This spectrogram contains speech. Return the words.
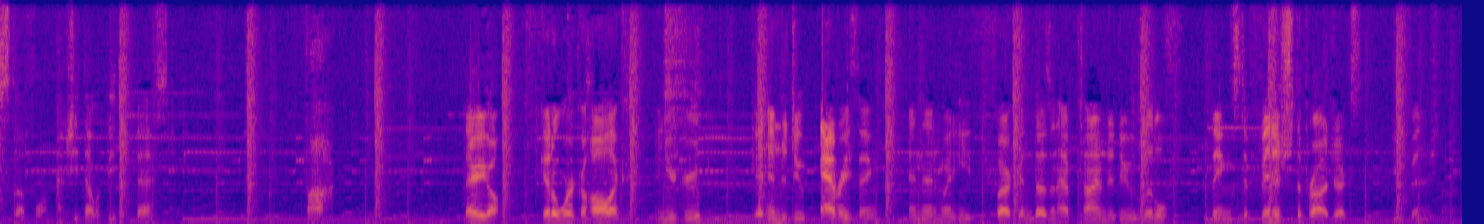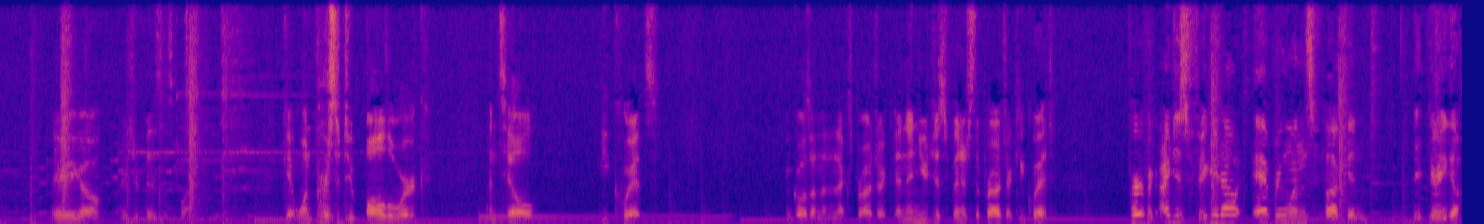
stuff for them. Actually, that would be the best. Fuck. There you go. Get a workaholic in your group. Get him to do everything, and then when he fucking doesn't have time to do little things to finish the projects, you finish them. There you go. There's your business plan. Get one person to do all the work until he quits and goes on to the next project, and then you just finish the project you quit. Perfect. I just figured out everyone's fucking. There you go.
